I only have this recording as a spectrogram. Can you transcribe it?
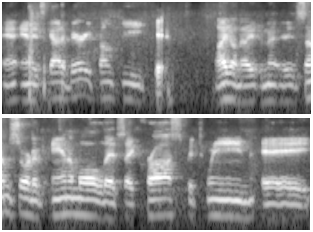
and, and, it's got a very funky yeah. I don't know, some sort of animal that's a cross between a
